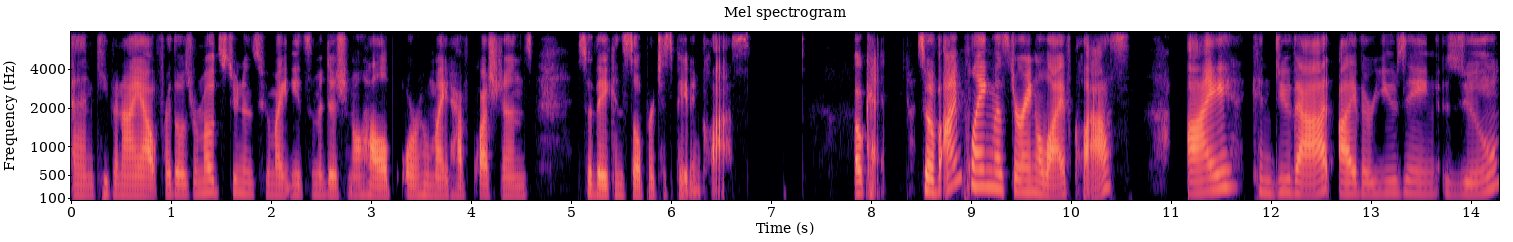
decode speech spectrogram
and keep an eye out for those remote students who might need some additional help or who might have questions so they can still participate in class. Okay, so if I'm playing this during a live class, I can do that either using Zoom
